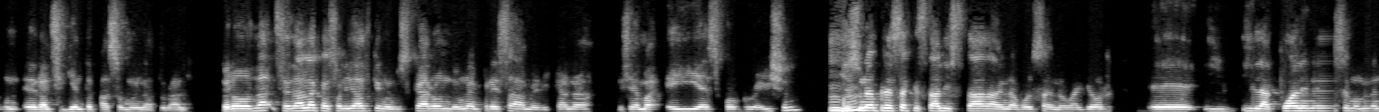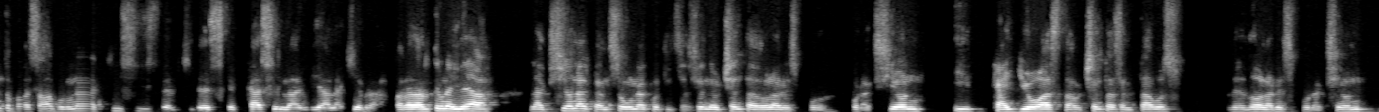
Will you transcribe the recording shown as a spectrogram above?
un, era el siguiente paso muy natural. Pero da, se da la casualidad que me buscaron de una empresa americana que se llama AES Corporation. Uh -huh. Y es una empresa que está listada en la Bolsa de Nueva York eh, y, y, la cual en ese momento pasaba por una crisis de liquidez que casi la envía a la quiebra. Para darte una idea, la acción alcanzó una cotización de 80 dólares por, por acción y cayó hasta 80 centavos de dólares por acción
